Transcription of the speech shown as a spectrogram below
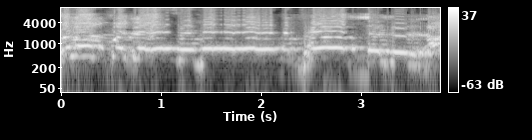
भारत पाहिजे भारत पाहिजे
